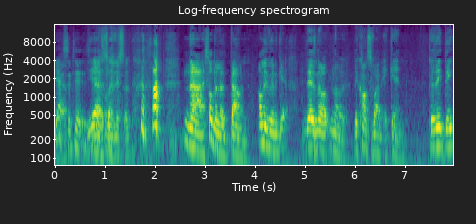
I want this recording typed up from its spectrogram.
Yes, it is. Yeah. Next so- on the list. Nah, Sunderland down. I'm even gonna get. There's no no. They can't survive it again because they, they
